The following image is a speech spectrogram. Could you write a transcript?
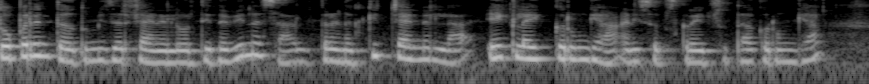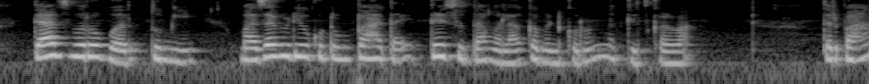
तोपर्यंत तुम्ही जर चॅनलवरती नवीन असाल तर नक्कीच चॅनलला एक लाईक करून घ्या आणि सबस्क्राईबसुद्धा करून घ्या. त्याचबरोबर तुम्ही माझा व्हिडिओ कुठून पाहताय ते सुद्धा मला कमेंट करून नक्कीच कळवा. तर पहा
